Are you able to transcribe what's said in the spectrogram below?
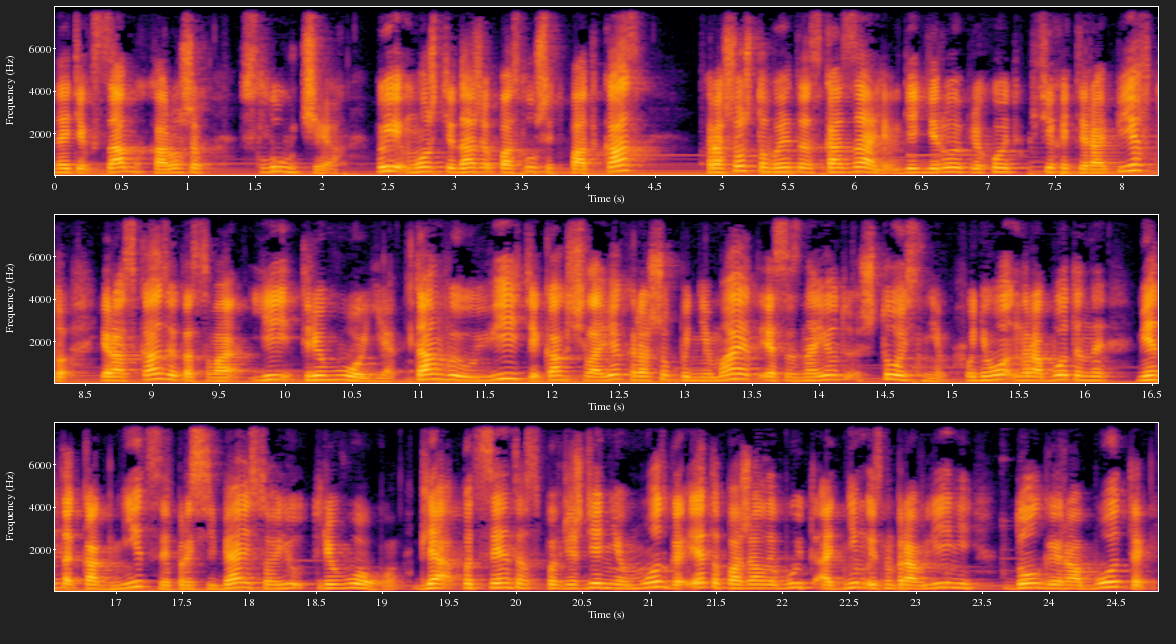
на этих самых хороших случаях. Вы можете даже послушать подкаст Хорошо, что вы это сказали, где герои приходят к психотерапевту и рассказывают о своей тревоге. Там вы увидите, как человек хорошо понимает и осознает, что с ним. У него наработаны метакогниции про себя и свою тревогу. Для пациентов с повреждением мозга это, пожалуй, будет одним из направлений долгой работы,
